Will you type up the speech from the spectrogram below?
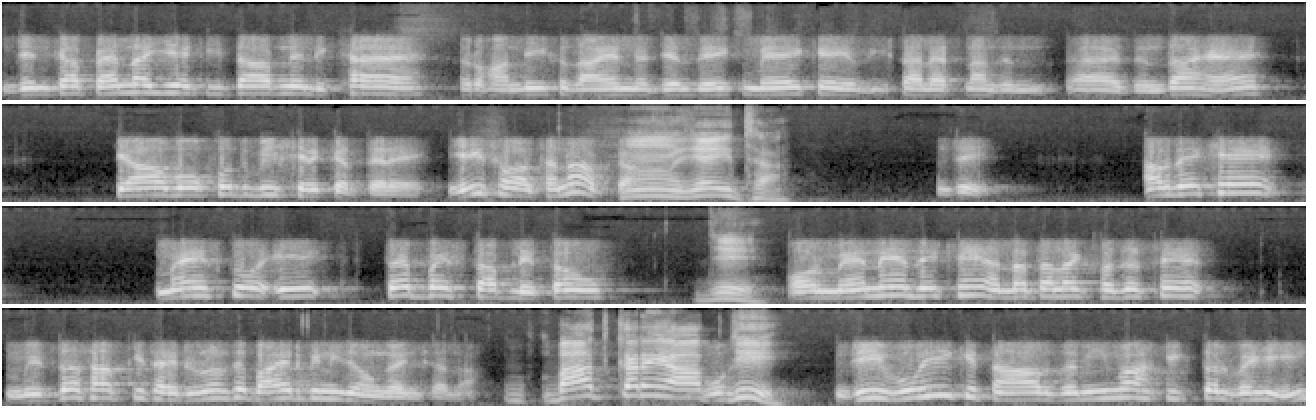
جن کا پہلا یہ عقیدہ آپ نے لکھا ہے روحانی خزائن جلد ایک میں کہ عیسیٰ علیہ السلام زندہ ہے کیا وہ خود بھی شرک کرتے رہے؟ یہی سوال تھا نا آپ کا؟ یہی تھا۔ جی۔ اب دیکھیں میں اس کو ایک اسٹیپ بائی اسٹیپ لیتا ہوں۔ جی۔ اور میں نے دیکھیں اللہ تعالیٰ کی فضل سے مرزا صاحب کی تحریروں سے باہر بھی نہیں جاؤں گا انشاءاللہ۔ بات کریں آپ جی۔ جی وہی کتاب زمینہ حقیقت الوحی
